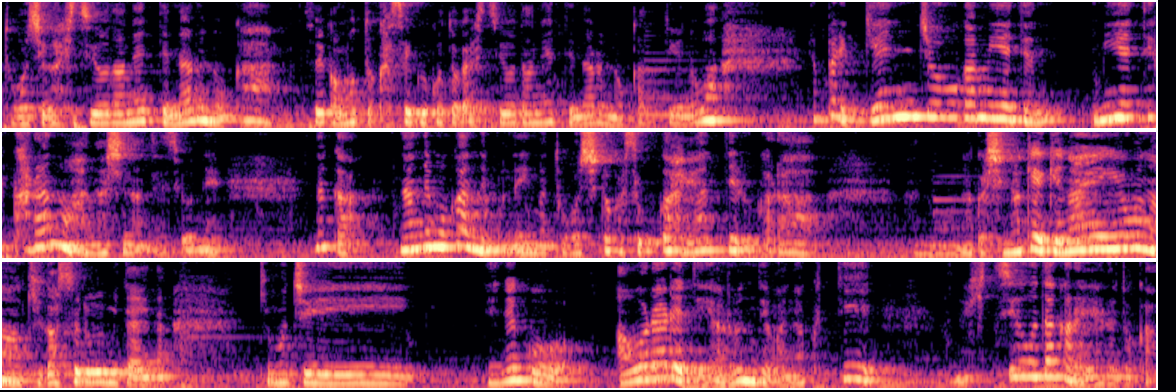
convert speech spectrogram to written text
投資が必要だねってなるのかそれかもっと稼ぐことが必要だねってなるのかっていうのはやっぱり現状が見えて見えてからの話なんですよね。なんか何でもかんでもね今投資とかすごく流行ってるからあのなんかしなきゃいけないような気がするみたいな気持ちでねこう煽られてやるんではなくて必要だからやるとか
